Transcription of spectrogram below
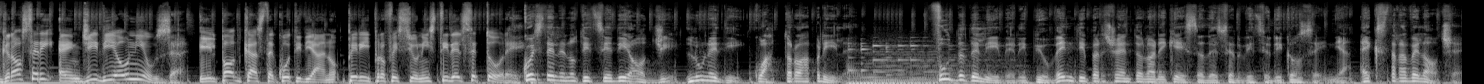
Grocery and GDO News, il podcast quotidiano per i professionisti del settore. Queste le notizie di oggi, lunedì 4 aprile. Food delivery più 20% la richiesta del servizio di consegna extra veloce.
